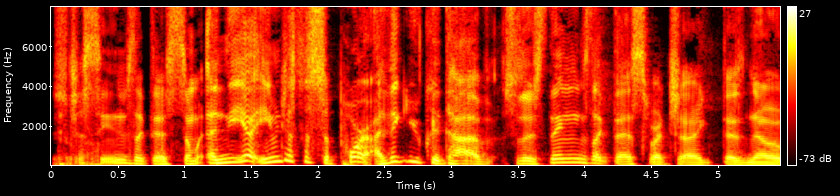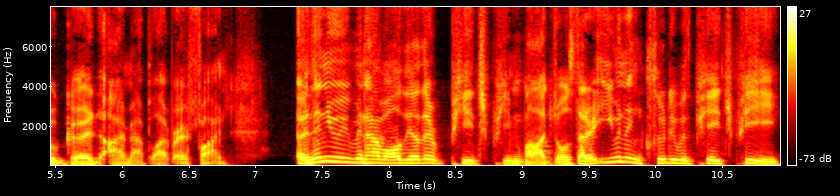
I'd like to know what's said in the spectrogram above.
It just well. seems like there's so much, and yeah, even just the support. I think you could have so there's things like this which uh, there's no good IMAP library, fine, and then you even have all the other PHP modules that are even included with PHP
